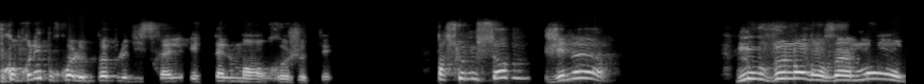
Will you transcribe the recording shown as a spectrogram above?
Vous comprenez pourquoi le peuple d'Israël est tellement rejeté? Parce que nous sommes gêneurs. Nous venons dans un monde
